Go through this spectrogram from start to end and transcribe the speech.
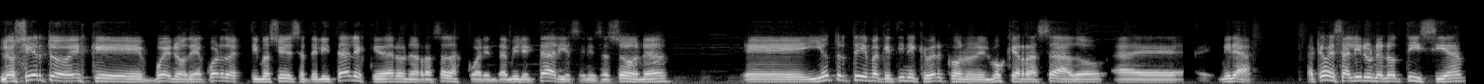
Lo cierto es que, bueno, de acuerdo a estimaciones satelitales, quedaron arrasadas 40.000 hectáreas en esa zona. Eh, y otro tema que tiene que ver con el bosque arrasado, eh, mirá, acaba de salir una noticia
